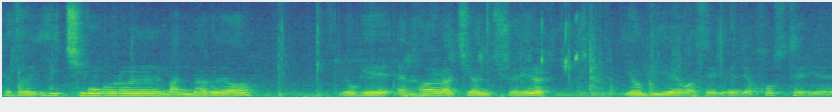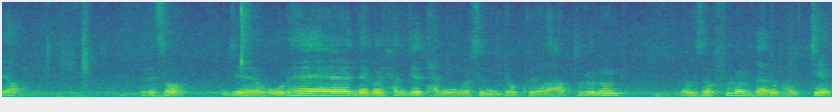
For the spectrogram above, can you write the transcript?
그래서 이 친구를 만나러요. 여기 에팔라치안 트레일 여기에 왔어요. 여기는 이제 호스텔이에요. 그래서 이제 올해 내가 현재 다닌 곳은 이렇고요. 앞으로는 여기서 플로리다로 갈지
